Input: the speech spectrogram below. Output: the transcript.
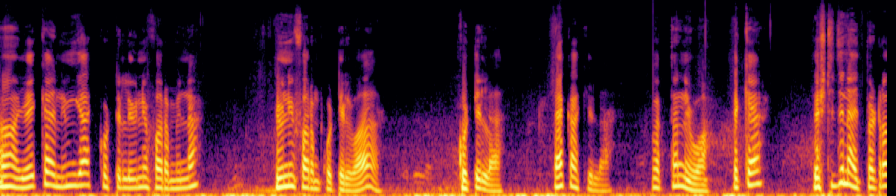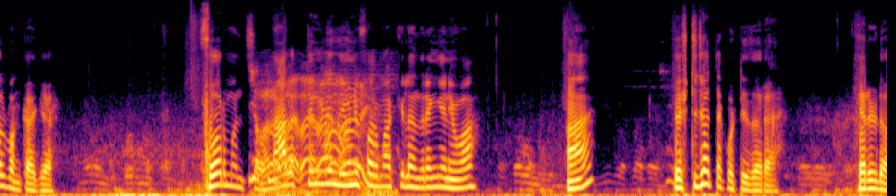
ಹಾಂ, ಏಕೆ? ನಿಮ್ಗೆ ಯಾಕೆ ಕೊಟ್ಟಿಲ್ಲ ಯೂನಿಫಾರ್ಮ್ ಇನ್ನ? ಯೂನಿಫಾರ್ಮ್ ಕೊಟ್ಟಿಲ್ವಾ? ಕೊಟ್ಟಿಲ್ಲ? ಯಾಕೆ ಹಾಕಿಲ್ಲ? ಇವಾಗ ನೀವು? ಯಾಕೆ? ಎಷ್ಟು ದಿನ ಆಯ್ತು ಪೆಟ್ರೋಲ್ ಬಂಕಾಗೆ ಫೋರ್ ಮಂತ್ಸ್ ನಾಲ್ಕು ತಿಂಗಳಿಂದ ಯೂನಿಫಾರ್ಮ್ ಹಾಕಿಲ್ಲ ಅಂದ್ರೆ ಹೆಂಗೆ ನೀವು? ಹಾಂ ಎಷ್ಟು ಜೊತೆ ಕೊಟ್ಟಿದ್ದಾರೆ? ಎರಡು.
